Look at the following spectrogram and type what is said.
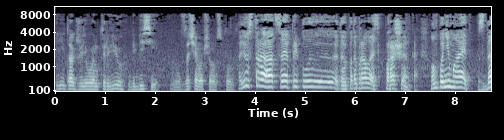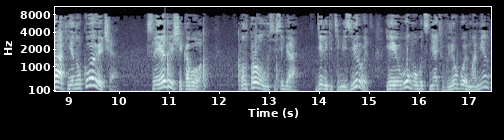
и также его интервью BBC. Ну, зачем вообще он всплыл? Иллюстрация приплы... это, подобралась к Порошенко. Он понимает, сдав Януковича, следующий кого? Он полностью себя делегитимизирует, и его могут снять в любой момент,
